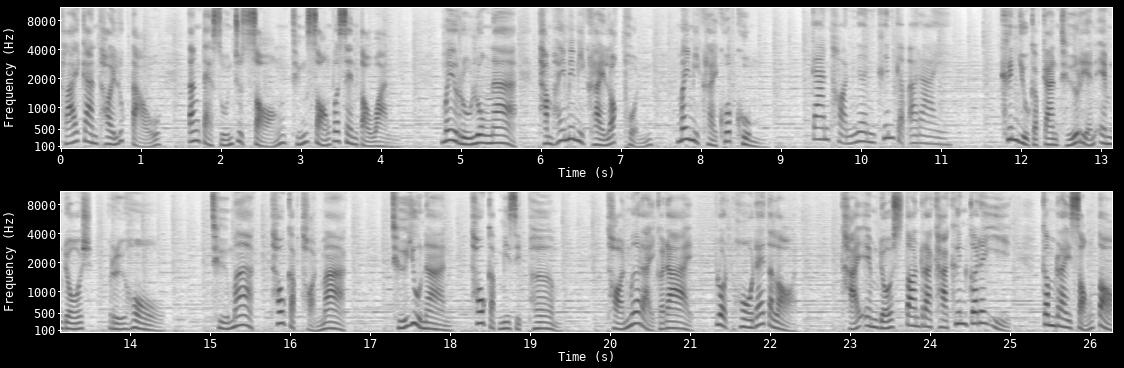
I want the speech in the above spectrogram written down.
คล้ายการทอยลูกเต๋า ตั้งแต่ 0.2 ถึง 2%ต่อวัน ไม่รู้ล่วงหน้าทำให้ไม่มีใครล็อกผล ไม่มีใครควบคุม การถอนเงินขึ้นกับอะไร ขึ้นอยู่กับการถือเหรียญ M Doge หรือ Ho ถือมากเท่ากับถอนมาก ถืออยู่นานเท่ากับมีสิทธิ์เพิ่ม ถอนเมื่อไหร่ก็ได้ ปลด Ho ได้ตลอด ขาย M Doge ตอนราคาขึ้นก็ได้อีก กำไร 2 ต่อ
